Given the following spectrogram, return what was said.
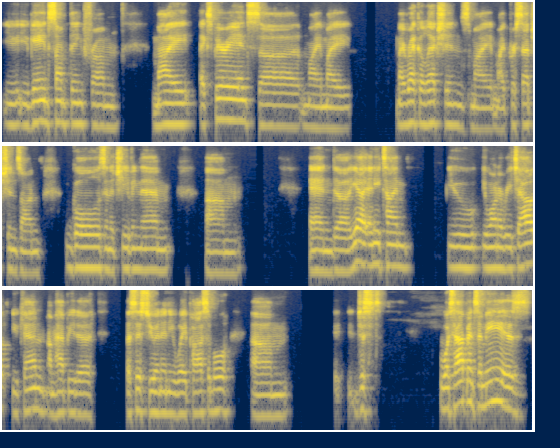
you you gained something from my experience, uh, my my my recollections, my my perceptions on goals and achieving them. Um, and uh, yeah, anytime you you want to reach out, you can. I'm happy to assist you in any way possible. Um, just what's happened to me is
